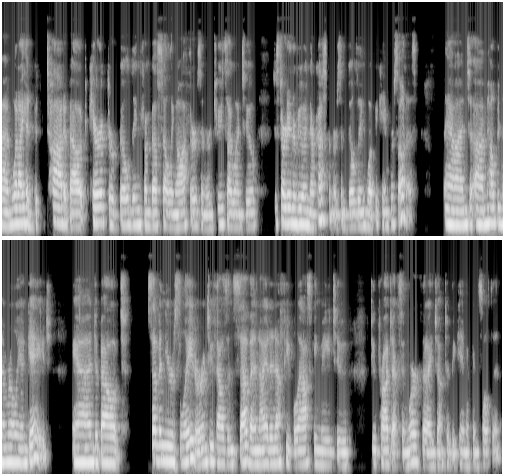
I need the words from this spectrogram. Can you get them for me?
um, what I had been taught about character building from best-selling authors and retreats I went to to start interviewing their customers and building what became personas and um, helping them really engage. And about seven years later, in 2007, I had enough people asking me to do projects and work that I jumped and became a consultant.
